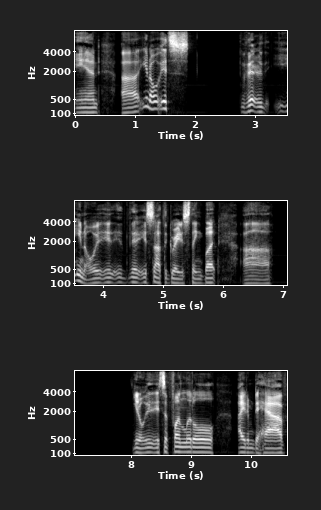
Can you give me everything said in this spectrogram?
And uh, you know, it's there. You know, it, it, it's not the greatest thing, but uh, you know, it, it's a fun little item to have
